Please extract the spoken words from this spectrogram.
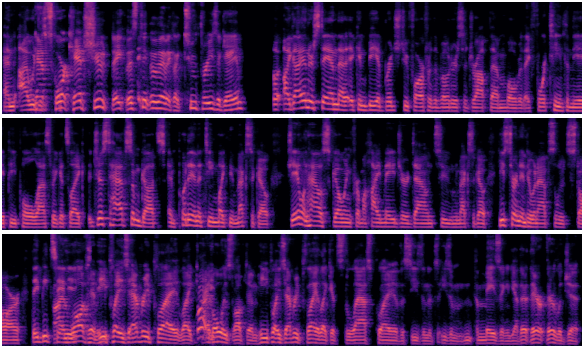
And I would can't just score, can't shoot. They this team they make like two threes a game. Like I understand that it can be a bridge too far for the voters to drop them. What were they 14th in the AP poll last week? It's like just have some guts and put in a team like New Mexico. Jalen House going from a high major down to New Mexico, he's turned into an absolute star. They beat San I Diego love him. He plays every play like Right. I've always loved him. He plays every play like it's the last play of the season. It's he's amazing. And yeah, they're they're they're legit.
